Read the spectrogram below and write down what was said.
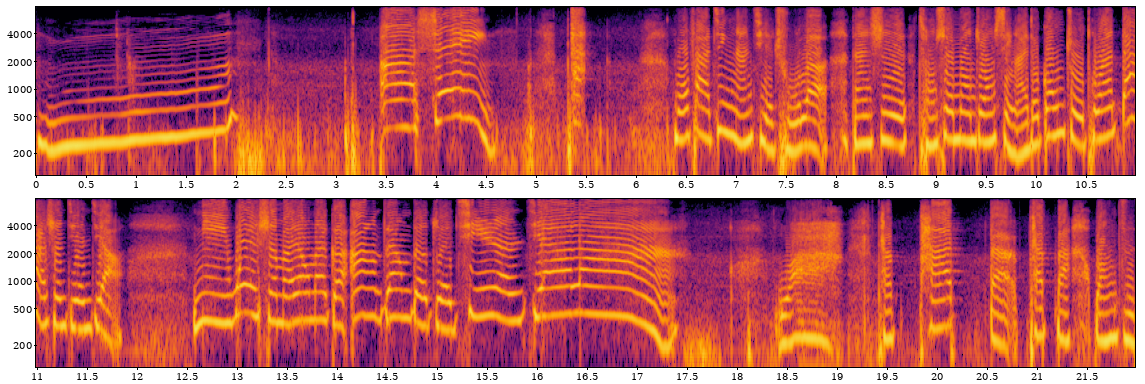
嗯，啊，信！魔法竟然解除了。但是，从睡梦中醒来的公主突然大声尖叫：“你为什么用那个肮脏的嘴亲人家啦？”哇！他啪把他把王子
